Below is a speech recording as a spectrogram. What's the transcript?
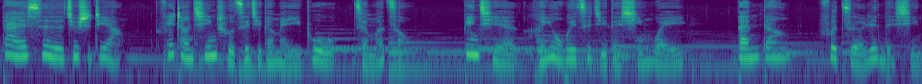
大 S 就是这样，非常清楚自己的每一步怎么走，并且很有为自己的行为担当、负责任的心。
